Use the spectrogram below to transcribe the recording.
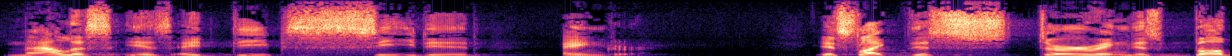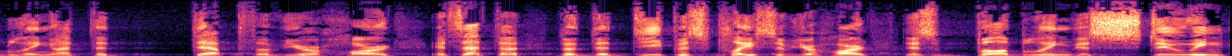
malice is a deep seated anger. It's like this stirring, this bubbling at the depth of your heart. It's at the, the, the, deepest place of your heart, this bubbling, this stewing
